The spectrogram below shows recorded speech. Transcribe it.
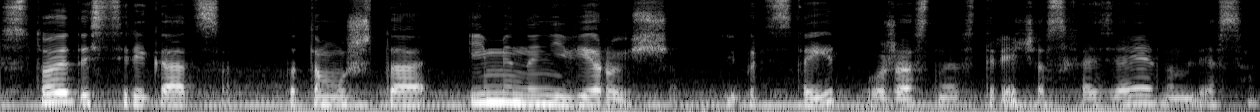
стоит остерегаться, потому что именно неверующим и предстоит ужасная встреча с хозяином леса.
